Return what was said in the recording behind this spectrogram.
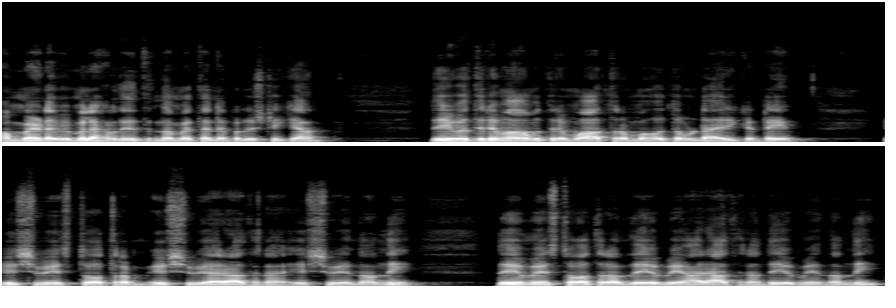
അമ്മയുടെ വിമല ഹൃദയത്തിൽ നമ്മെ തന്നെ പ്രതിഷ്ഠിക്കാം. ദൈവത്തിരുമാമത്തിന് മാത്രം മഹത്വം ഉണ്ടായിരിക്കട്ടെ. യേശുവെ സ്തോത്രം യേശുവെ ആരാധന യേശുവെ നന്ദി. ദൈവമേ സ്തോത്രം ദൈവമേ ആരാധന ദൈവമേ നന്ദി.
